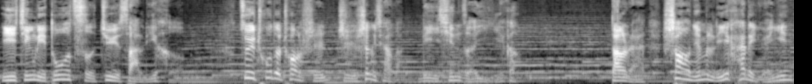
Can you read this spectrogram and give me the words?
已经历多次聚散离合，最初的创始人只剩下了李新泽一个。当然，少年们离开的原因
